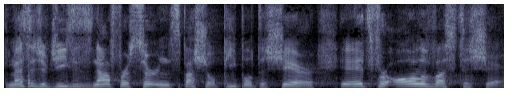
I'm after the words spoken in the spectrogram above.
The message of Jesus is not for certain special people to share, it's for all of us to share.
